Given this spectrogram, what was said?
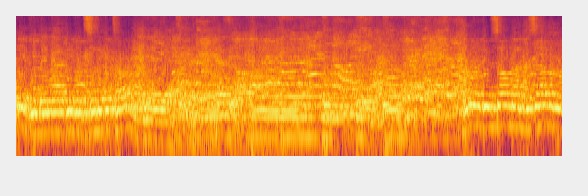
many of you may not have even seen a guitar in my hand yet. I'm going to do a song by myself.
